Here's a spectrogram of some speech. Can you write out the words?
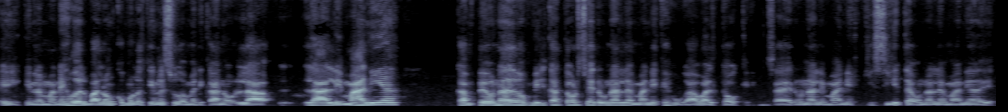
eh, en el manejo del balón como lo tiene el sudamericano. La, la Alemania campeona de 2014 era una Alemania que jugaba al toque, o sea, era una Alemania exquisita, una Alemania de,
